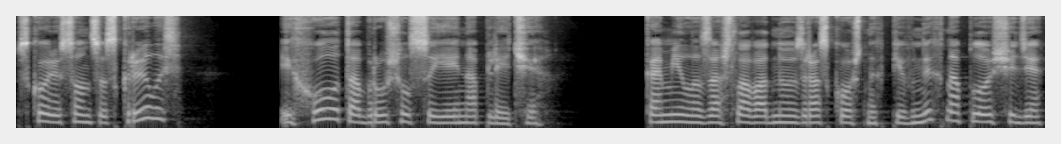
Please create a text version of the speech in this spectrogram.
Вскоре солнце скрылось, и холод обрушился ей на плечи. Камила зашла в одну из роскошных пивных на площади,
